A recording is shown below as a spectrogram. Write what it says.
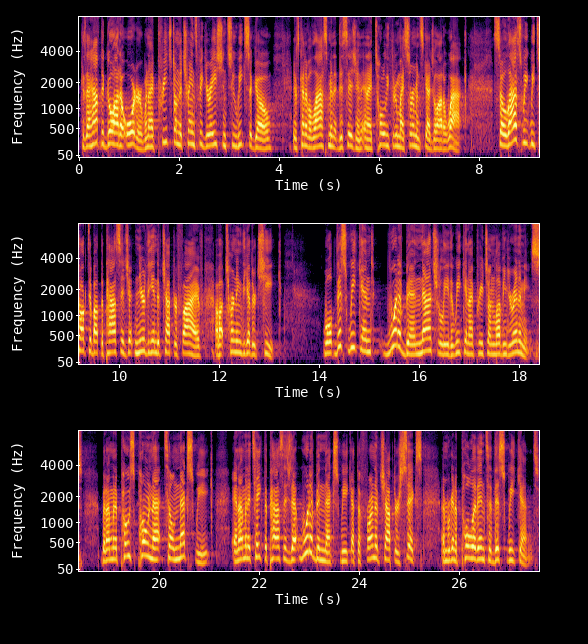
Because I have to go out of order. When I preached on the Transfiguration two weeks ago, it was kind of a last minute decision, and I totally threw my sermon schedule out of whack. So last week we talked about the passage near the end of chapter 5 about turning the other cheek. Well, this weekend would have been naturally the weekend I preach on loving your enemies. But I'm going to postpone that till next week, and I'm going to take the passage that would have been next week at the front of chapter 6, and we're going to pull it into this weekend.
